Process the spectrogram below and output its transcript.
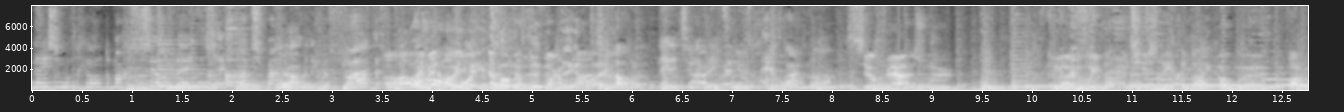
Nee, ze moeten gewoon, dat mag ze zelf weten. Het is echt wat spannend, want ik ben flaat even. Oh, je bent, oh, ik met het Ruben warm tegen was. mij. Nee, natuurlijk niet. Je moet het echt warm maken. Sylvia is nu Ja, dan moet je wel ietsjes dichterbij komen. warm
